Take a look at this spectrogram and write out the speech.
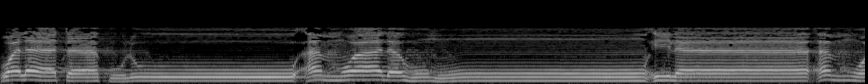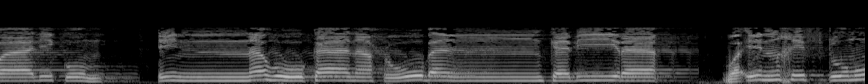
ولا تأكلوا أموالهم إلى أموالكم إنه كان حوبا كبيرا وإن خفتموا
